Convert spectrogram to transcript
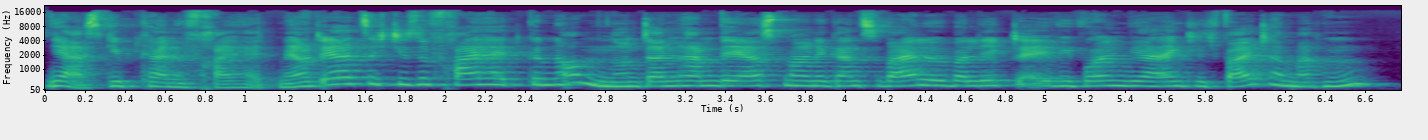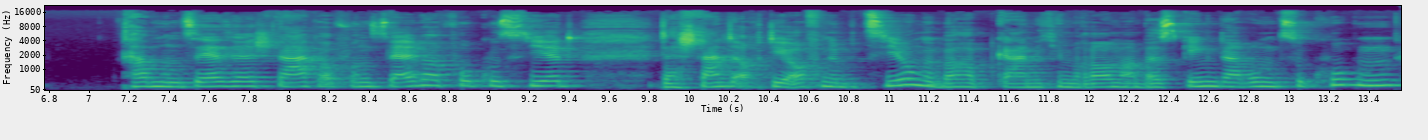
Ja, es gibt keine Freiheit mehr. Und er hat sich diese Freiheit genommen. Und dann haben wir erst mal eine ganze Weile überlegt, ey, wie wollen wir eigentlich weitermachen? Haben uns sehr, sehr stark auf uns selber fokussiert. Da stand auch die offene Beziehung überhaupt gar nicht im Raum, aber es ging darum zu gucken,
